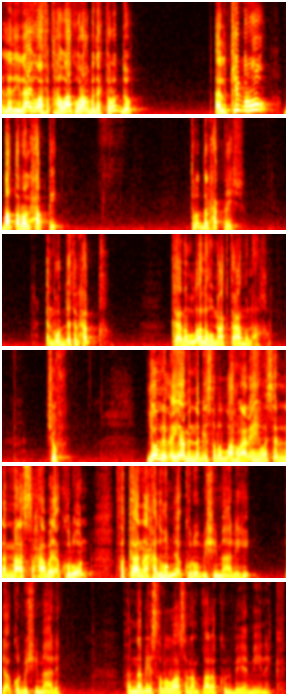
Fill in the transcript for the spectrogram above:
الذي لا يوافق هواك ورغبتك ترده. الكبر بطر الحق. ترد الحق ليش؟ إن رديت الحق كان الله له معك تعامل آخر. شوف يوم من الأيام النبي صلى الله عليه وسلم مع الصحابة يأكلون فكان أحدهم يأكل بشماله يأكل بشماله. فالنبي صلى الله عليه وسلم قال كل بيمينك.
